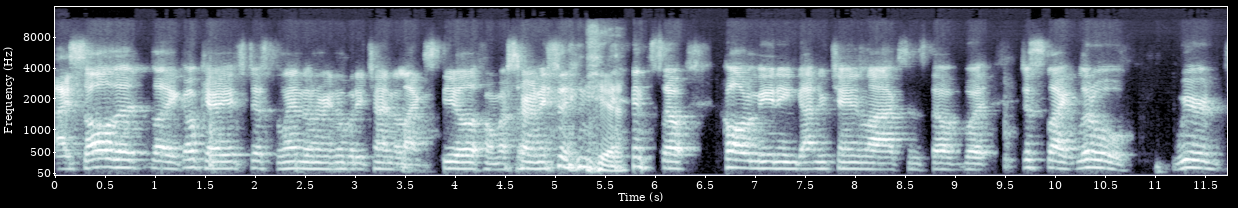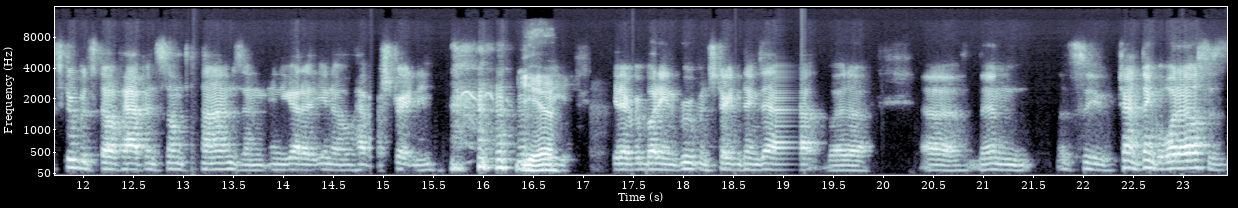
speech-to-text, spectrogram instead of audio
I saw that like, okay, it's just the landowner and nobody trying to like steal from us or anything. Yeah. and so called a meeting, got new chain locks and stuff, but just like little weird, stupid stuff happens sometimes and, and you gotta, you know, have a straightening. yeah. Get everybody in a group and straighten things out. But uh, uh, then let's see, trying to think of what else has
